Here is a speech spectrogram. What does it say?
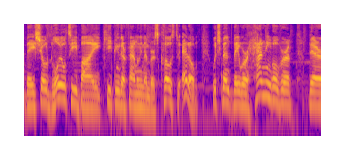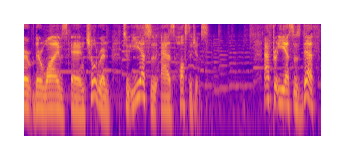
They showed loyalty by keeping their family members close to Edo, which meant they were handing over their, their wives and children to Ieyasu as hostages. After Ieyasu's death,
